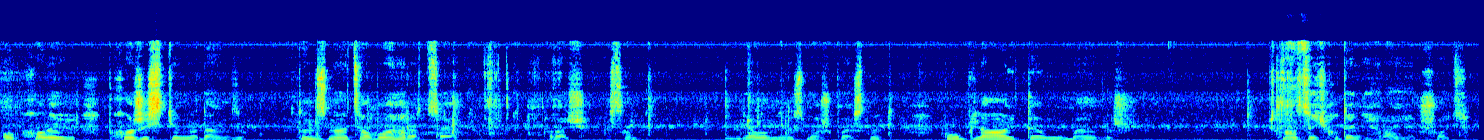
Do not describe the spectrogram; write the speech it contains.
Обходи, похожий скін на Дензу. Хто не знає цього блогера, це. Коротше, сам. Я вам не зможу пояснити. Купляйте у мене ж. 15 годин грає в шоці.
